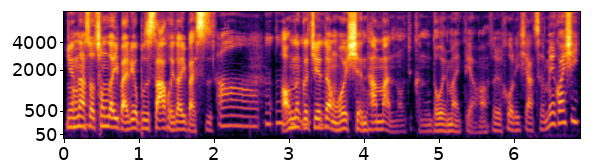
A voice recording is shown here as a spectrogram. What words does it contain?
因为那时候冲到一百六，不是杀回到一百四。哦，嗯嗯，好，那个阶段我会嫌它慢哦，就可能都会卖掉啊，所以获利下车没有关系。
